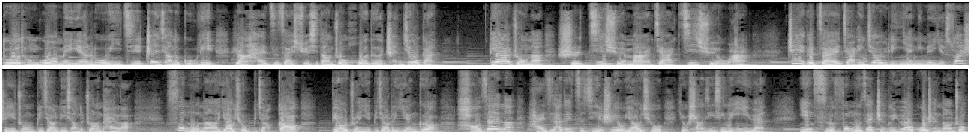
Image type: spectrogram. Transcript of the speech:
多通过美言录以及正向的鼓励，让孩子在学习当中获得成就感。第二种呢是鸡血妈加鸡血娃，这个在家庭教育理念里面也算是一种比较理想的状态了。父母呢要求比较高，标准也比较的严格。好在呢，孩子他对自己也是有要求，有上进心的意愿。因此，父母在整个育儿过程当中，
